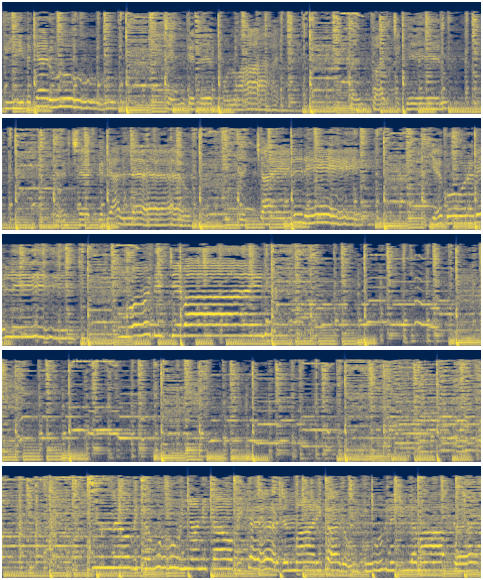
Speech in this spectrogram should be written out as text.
እስቲ ምከሩ ጭንቅት ሆኗል ሰንቷል ችግሩ ተቸግሬያለው ብቻዬን እኔ። የጎረቤት ልጅ ወድጄ ባይኔ ጀማሪ ካልሆንኩ ልጅ ለማፍቀር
